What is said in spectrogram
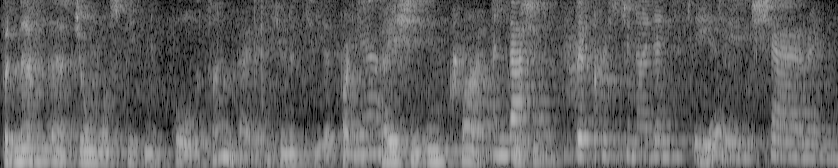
But nevertheless, John was speaking all the time about that unity, that participation in Christ. And that's is- the Christian identity Yes. in.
